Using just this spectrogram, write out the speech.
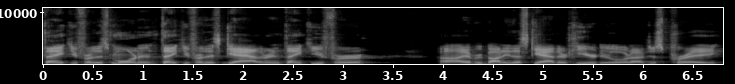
thank you for this morning. Thank you for this gathering. Thank you for uh, everybody that's gathered here, dear Lord. I just pray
